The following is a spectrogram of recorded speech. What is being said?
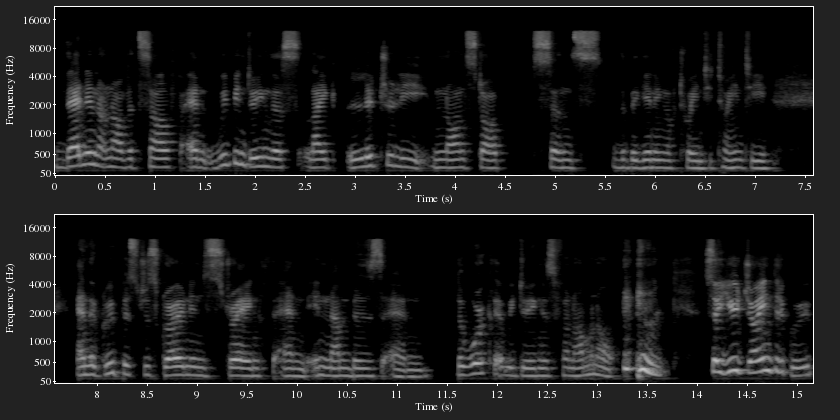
that in and of itself and we've been doing this like literally nonstop since the beginning of 2020 and the group has just grown in strength and in numbers and the work that we're doing is phenomenal so you joined the group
